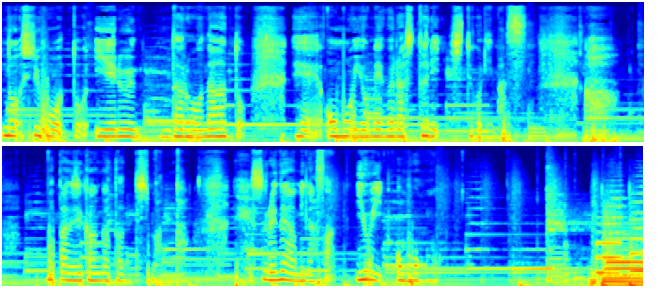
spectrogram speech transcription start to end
の手法と言えるんだろうなと、え思いを巡らしたりしております。あまた時間が経ってしまった。えー、それでは皆さん、良いお盆を。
